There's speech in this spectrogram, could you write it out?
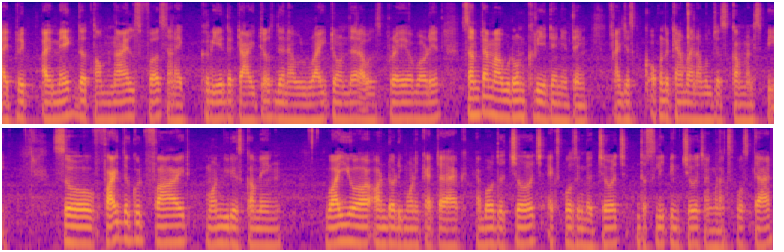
i pre i make the thumbnails first and i create the titles then i will write on there i will pray about it. Sometime i don't create anything. I just open the camera and i will just come and speak. So fight the good fight. One video is coming. Why you are under demonic attack? About the church exposing the church the sleeping church. I'm gonna expose that.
